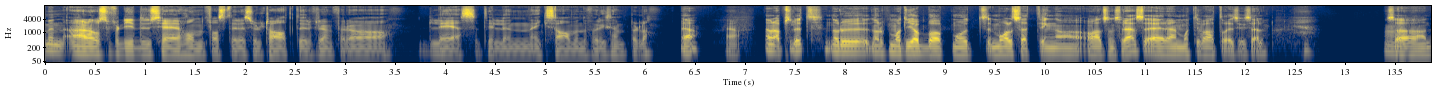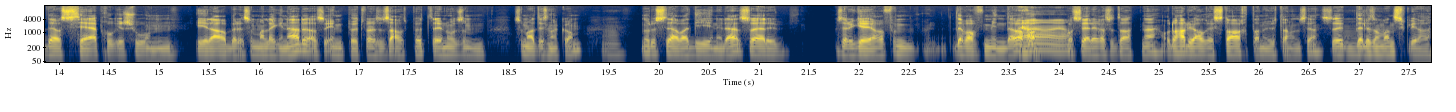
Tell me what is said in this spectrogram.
Men er det også fordi du ser håndfaste resultater fremfor å lese til en eksamen, for eksempel, da? Ja, men absolutt. Når du, når du på en måte jobber opp mot målsetting og, og alt sånt som det, så er det en motivator i seg selv. Mm. Så det å se progresjonen i det arbeidet som man legger ned, altså input versus output, det er noe som, som alltid snakker om. Mm. Når du ser verdien i det, så er det, så er det gøyere. For, det var for min del, i hvert Ja, fall, ja, ja. å se de resultatene. Og da hadde jo aldri starta noen utdannelse, så Mm. det er litt sånn vanskelig å,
